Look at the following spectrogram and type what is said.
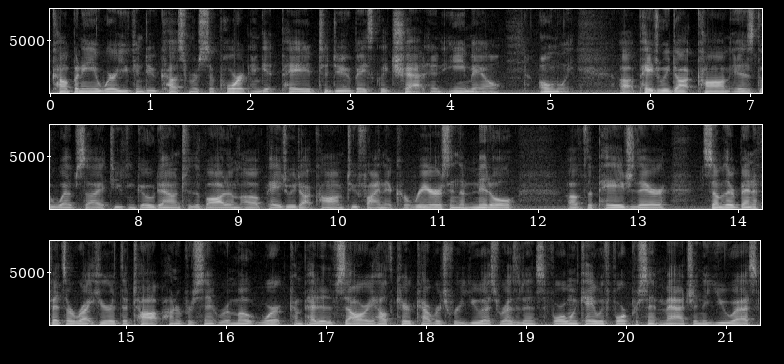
company where you can do customer support and get paid to do basically chat and email only. Uh, is the website. You can go down to the bottom of Pagely.com to find their careers in the middle of the page there. Some of their benefits are right here at the top 100% remote work, competitive salary, healthcare coverage for U.S. residents, 401k with 4% match in the U.S.,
